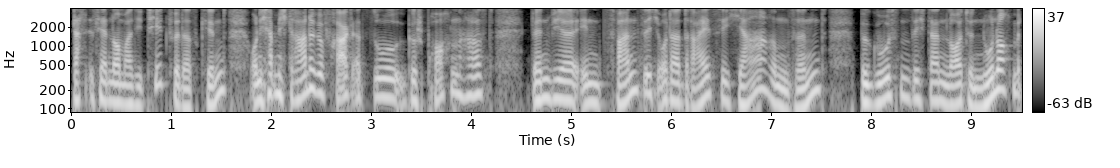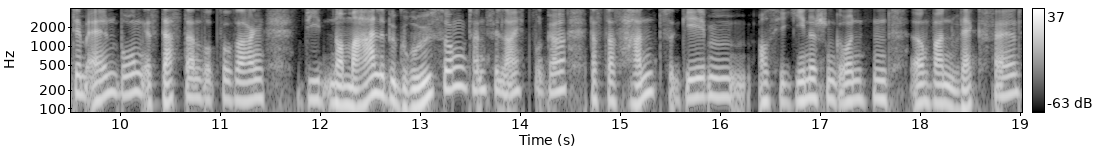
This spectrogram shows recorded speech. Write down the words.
das ist ja Normalität für das Kind. Und ich habe mich gerade gefragt, als du gesprochen hast, wenn wir in 20 oder 30 Jahren sind, begrüßen sich dann Leute nur noch mit dem Ellenbogen? Ist das dann sozusagen die normale Begrüßung dann vielleicht sogar, dass das Handgeben eben aus hygienischen Gründen irgendwann wegfällt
